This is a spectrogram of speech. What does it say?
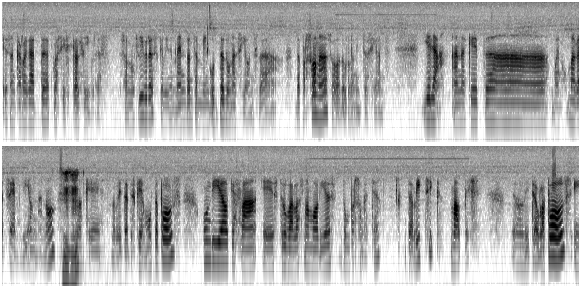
és encarregat de classificar els llibres. Són uns llibres que, evidentment, doncs, han vingut de donacions de, de persones o d'organitzacions i allà, en aquest eh, bueno, magatzem, diguem-ne, no? Uh mhm. -huh. el que la veritat és que hi ha molta pols, un dia el que fa és trobar les memòries d'un personatge, de Litzik Malpeix. Li treu la pols i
